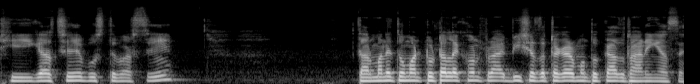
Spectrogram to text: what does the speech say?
ঠিক আছে, বুঝতে পারছি। তার মানে তোমার টোটাল এখন প্রায় বিশ হাজার টাকার মতো কাজ রানিং আছে।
